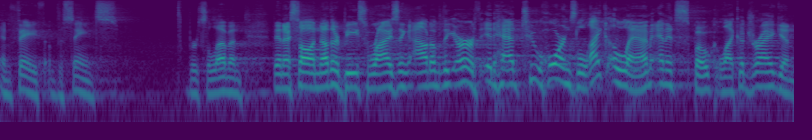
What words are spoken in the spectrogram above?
and faith of the saints. Verse 11 Then I saw another beast rising out of the earth. It had two horns like a lamb, and it spoke like a dragon.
